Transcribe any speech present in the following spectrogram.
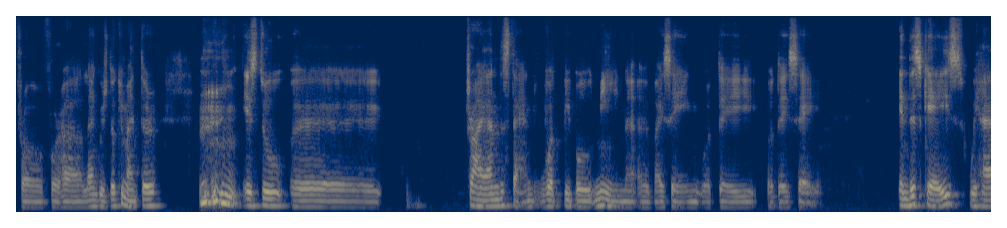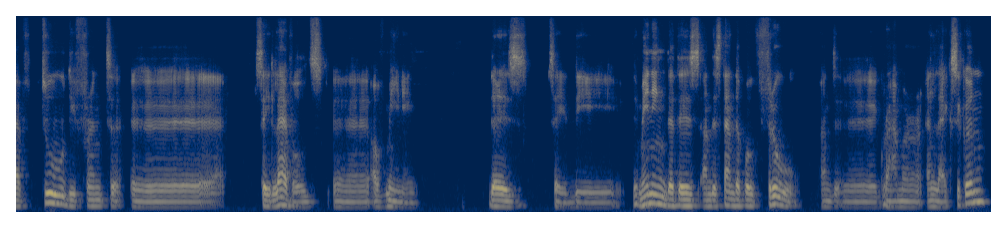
for for a language documenter is to uh, try understand what people mean uh, by saying what they what they say. In this case, we have two different uh, say levels uh, of meaning. There is say the the meaning that is understandable through and grammar and lexicon,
